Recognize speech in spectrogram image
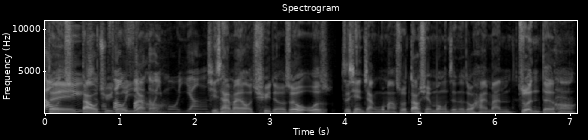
道具、对道具都一样都一模一样。其实还蛮有趣的，所以我之前讲过嘛，说道玄梦真的都还蛮准的哈。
